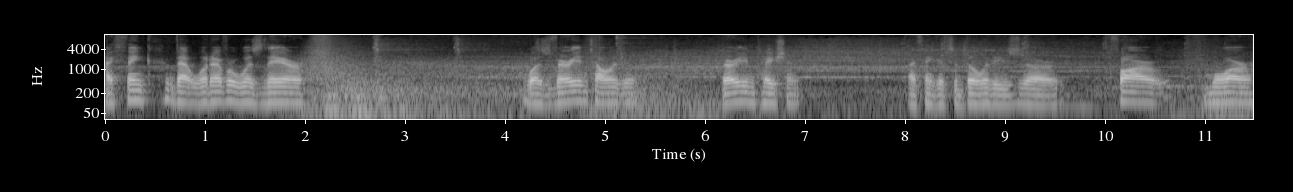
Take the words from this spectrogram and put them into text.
I think that whatever was there was very intelligent, very impatient. I think its abilities are far more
